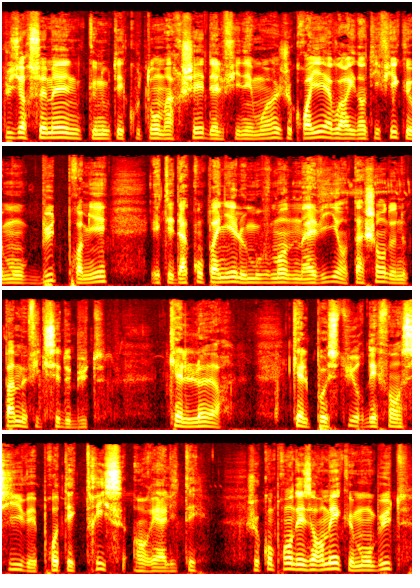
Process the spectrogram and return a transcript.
plusieurs semaines que nous t'écoutons marcher, Delphine et moi, je croyais avoir identifié que mon but premier était d'accompagner le mouvement de ma vie en tâchant de ne pas me fixer de but. Quelle leurre Quelle posture défensive et protectrice en réalité Je comprends désormais que mon but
